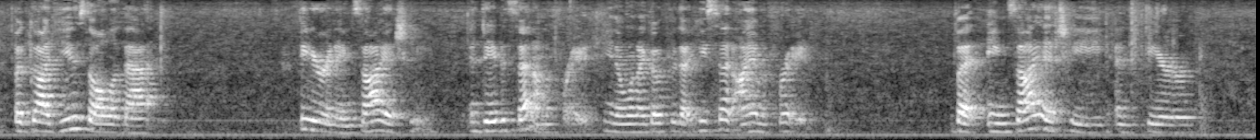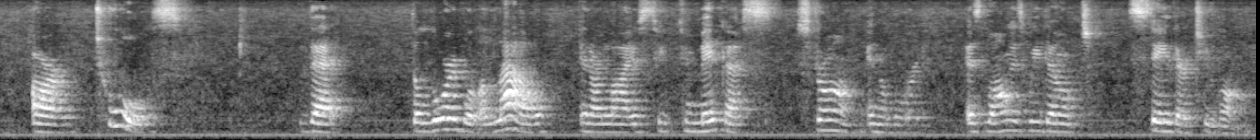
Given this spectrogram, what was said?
but God used all of that fear and anxiety. And David said, I'm afraid. You know, when I go through that, he said, I am afraid. But anxiety and fear are tools that the Lord will allow in our lives to, to make us strong in the Lord as long as we don't stay there too long.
